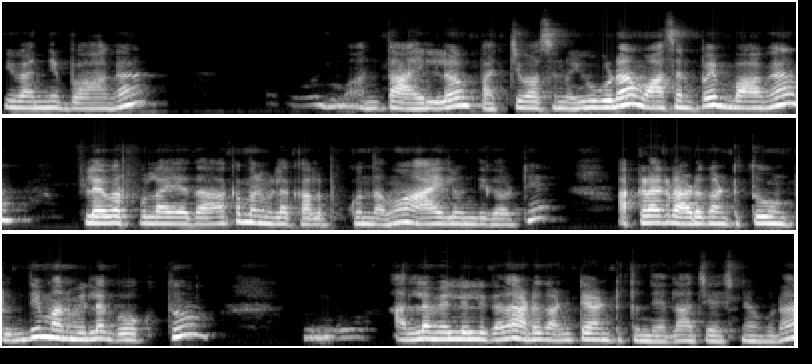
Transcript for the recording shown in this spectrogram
ఇవన్నీ బాగా అంత ఆయిల్లో పచ్చి వాసన ఇవి కూడా వాసనపై బాగా ఫ్లేవర్ఫుల్ అయ్యేదాకా మనం ఇలా కలుపుకుందాము. ఆయిల్ ఉంది కాబట్టి అక్కడక్కడ అడుగంటుతూ ఉంటుంది. మనం ఇలా గోకుతూ అల్లం వెల్లుల్లి కదా అడుగు అంటే అంటుతుంది. ఎలా చేసినా కూడా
